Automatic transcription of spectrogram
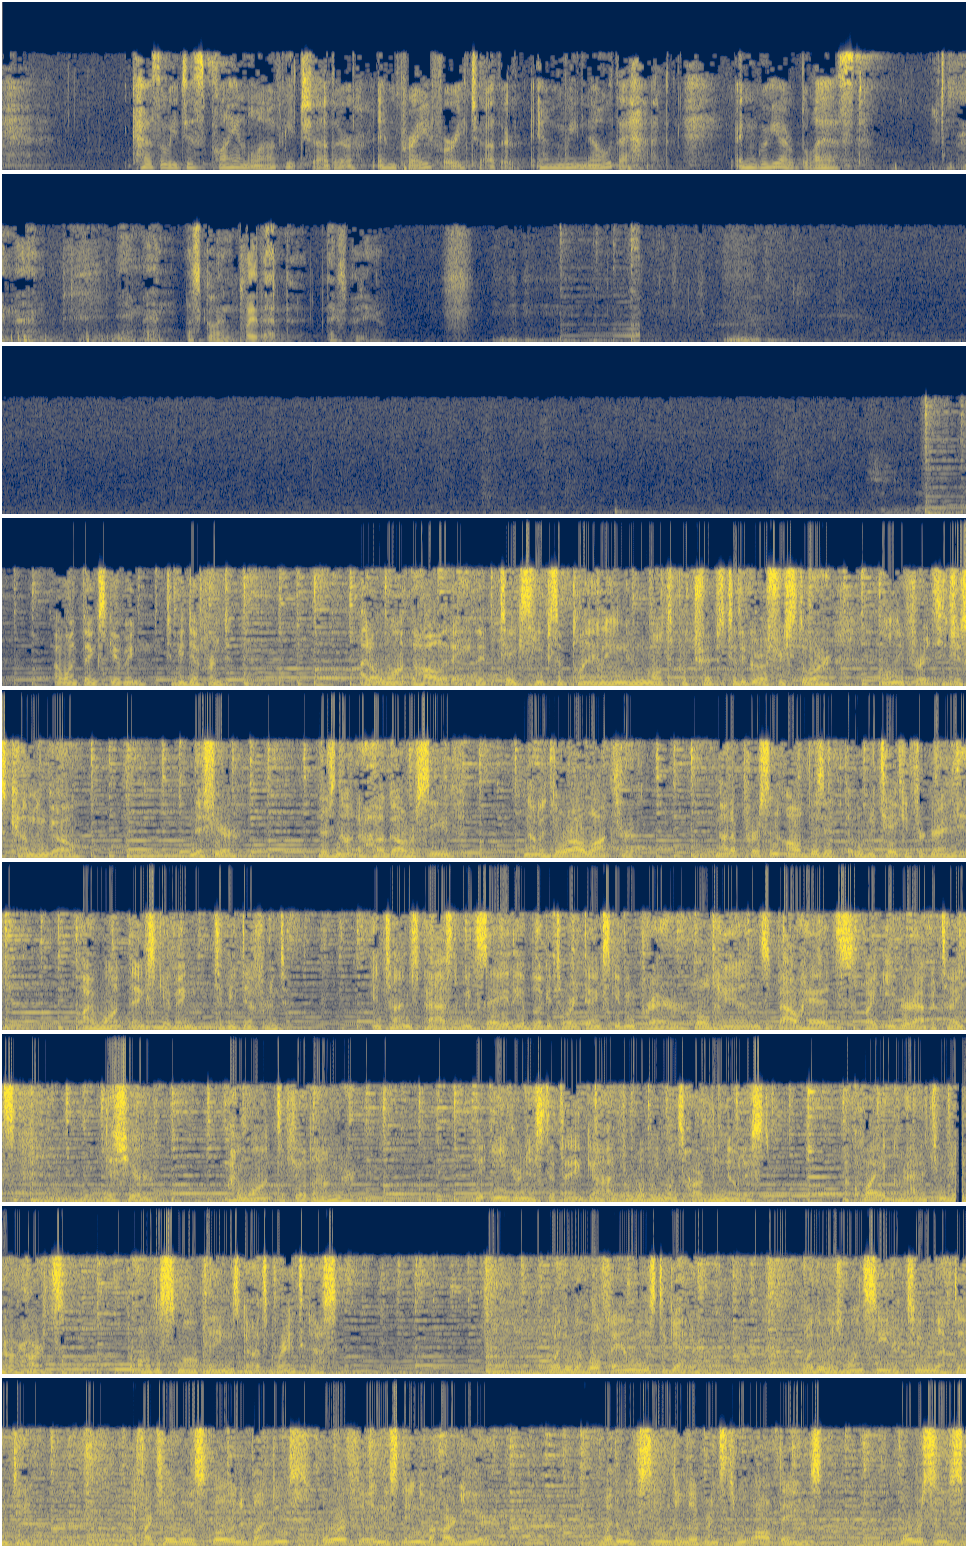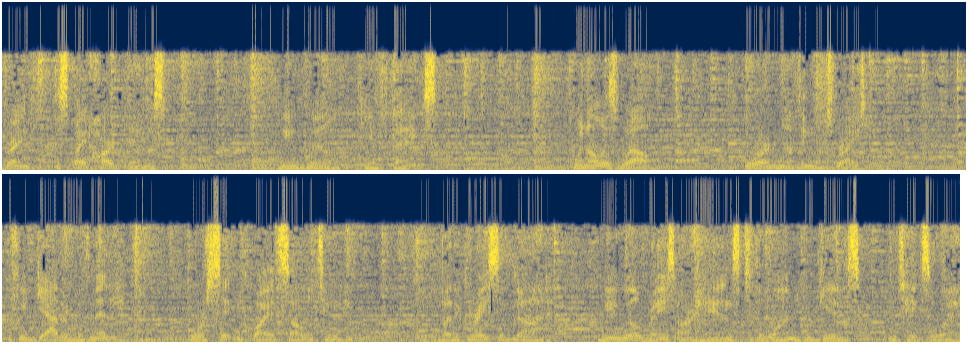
because we just plain love each other and pray for each other. And we know that. And we are blessed. Amen. Amen. Let's go ahead and play that next video. Want Thanksgiving to be different. I don't want the holiday that takes heaps of planning and multiple trips to the grocery store only for it to just come and go. This year, there's not a hug I'll receive, not a door I'll walk through, not a person I'll visit that will be taken for granted. I want Thanksgiving to be different. In times past, we'd say the obligatory Thanksgiving prayer, hold hands, bow heads, fight eager appetites. This year, I want to feel the hunger. The eagerness to thank God for what we once hardly noticed. A quiet gratitude in our hearts for all the small things God's granted us. Whether the whole family is together, whether there's one seat or two left empty, if our table is full and abundant or feeling the sting of a hard year, whether we've seen deliverance through all things or received strength despite hard things, we will give thanks. When all is well or nothing looks right, if we've gathered with many or sit in quiet solitude, by the grace of God, we will raise our hands to the one who gives and takes away.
